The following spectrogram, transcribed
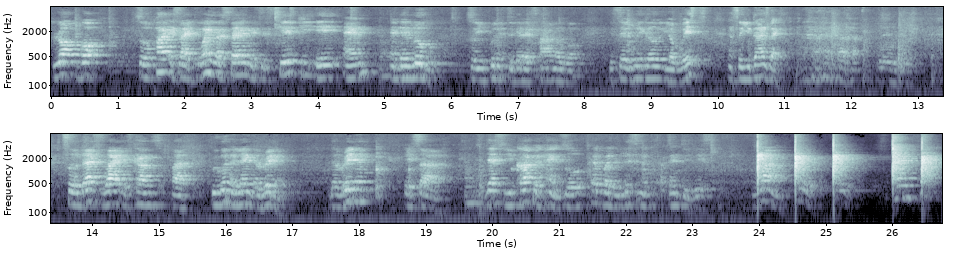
Logo. So Pan is like when you are spelling it, it's K P A N and then logo. So you put it together as Kpanlogo. You say wiggle your waist, and so you dance like. so that's why it comes, but we're going to learn the rhythm. The rhythm is uh, just you clap your hands, so everybody listening attentively. One, two, three, and five.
